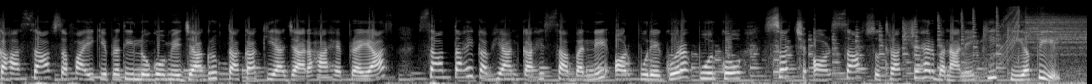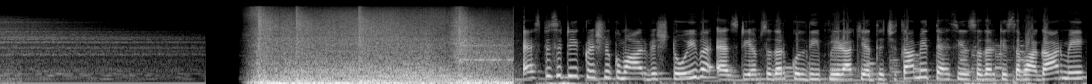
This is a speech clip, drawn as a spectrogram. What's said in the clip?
कहा, साफ़ सफ़ाई के प्रति लोगों में जागरूकता का किया जा रहा है प्रयास। साप्ताहिक अभियान का हिस्सा बनने और पूरे गोरखपुर को स्वच्छ और साफ़ सुथरा शहर बनाने की की अपील। एसपी सिटी कृष्ण कुमार विश्नोई व एसडीएम सदर कुलदीप मीणा की अध्यक्षता में तहसील सदर के सभागार में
